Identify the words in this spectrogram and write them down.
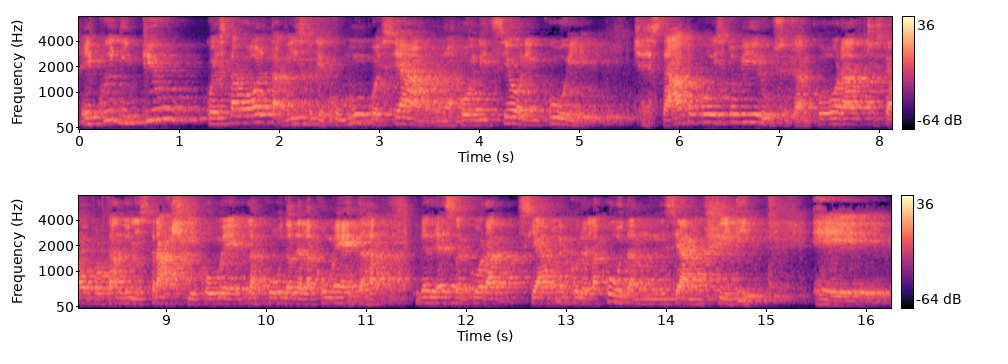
E quindi in più questa volta, visto che comunque siamo in una condizione in cui c'è stato questo virus che ancora ci stiamo portando gli strascichi come la coda della cometa, quindi adesso ancora siamo ecco nella coda, non ne siamo usciti. E,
